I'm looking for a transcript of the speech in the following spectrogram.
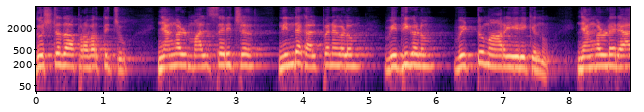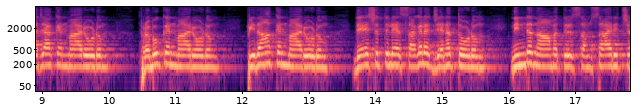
ദുഷ്ടത പ്രവർത്തിച്ചു. ഞങ്ങൾ മത്സരിച്ച് നിന്റെ കൽപ്പനകളും വിധികളും വിട്ടുമാറിയിരിക്കുന്നു. ഞങ്ങളുടെ രാജാക്കന്മാരോടും പ്രഭുക്കന്മാരോടും പിതാക്കന്മാരോടും ദേശത്തിലെ സകല ജനത്തോടും നിന്റെ നാമത്തിൽ സംസാരിച്ച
